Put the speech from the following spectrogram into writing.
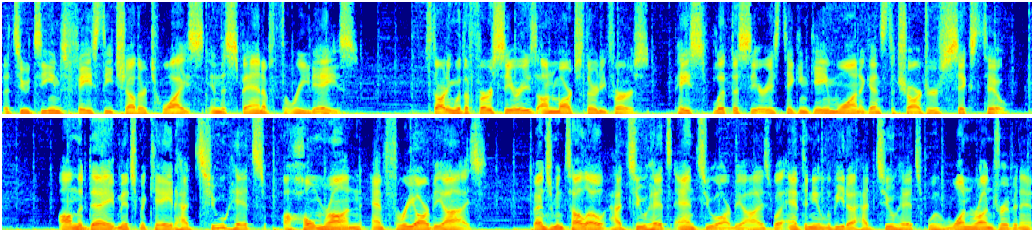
The two teams faced each other twice in the span of three days. Starting with the first series on March 31st, Pace split the series, taking game one against the Chargers 6 2. On the day, Mitch McCade had two hits, a home run, and three RBIs. Benjamin Tullo had two hits and two RBIs, while Anthony Levita had two hits with one run driven in.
